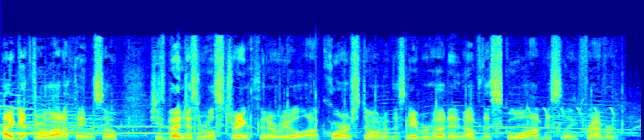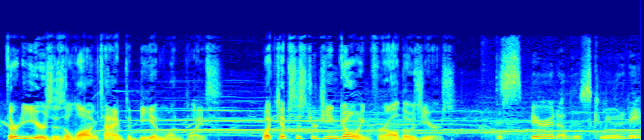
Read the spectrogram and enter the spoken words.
how to get through a lot of things. So she's been just a real strength and a real uh, cornerstone of this neighborhood and of this school, obviously, forever. Thirty years is a long time to be in one place. What kept Sister Jean going for all those years? The spirit of this community,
